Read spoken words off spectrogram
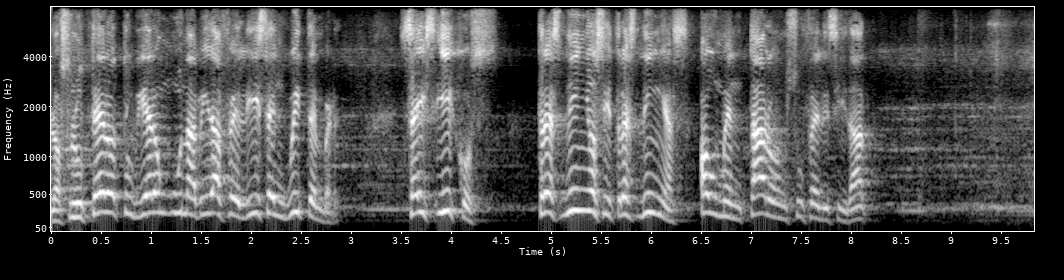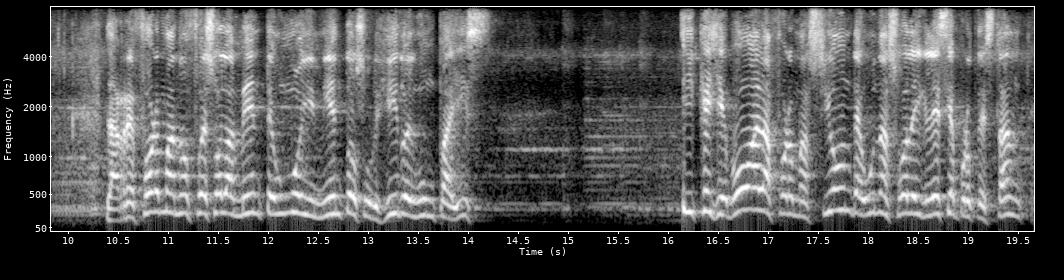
Los Luteros tuvieron una vida feliz en Wittenberg. Seis hijos, tres niños y tres niñas aumentaron su felicidad. La reforma no fue solamente un movimiento surgido en un país y que llevó a la formación de una sola iglesia protestante.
